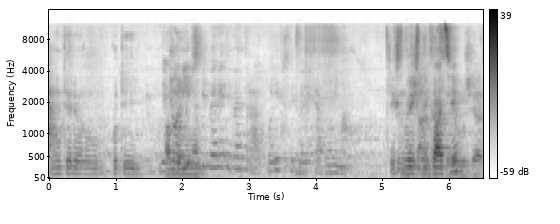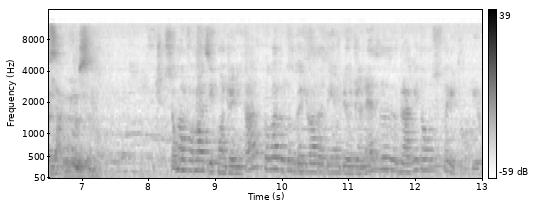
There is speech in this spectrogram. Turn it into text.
în interiorul cutiei Deci o lipsă abdominale. de perete ventral, o lipsă de perete abdominal. Și există Sunt vreo șanse explicație? Să reușească. Da, cum sunt? Deci este o malformație congenitală, probabil că în perioada de embriogeneză, gravida a suferit o viroză, ceva.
